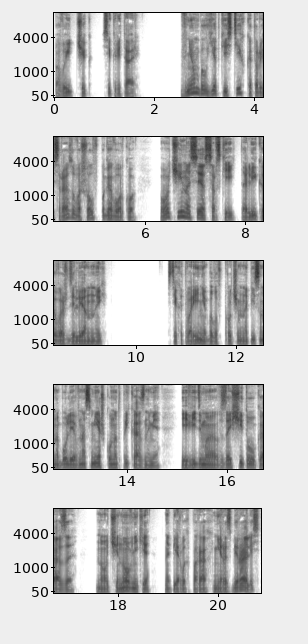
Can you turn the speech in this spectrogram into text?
«Повыдчик», «Секретарь». В нем был едкий стих, который сразу вошел в поговорку — «Очень асессорский, талика вожделенный». Стихотворение было, впрочем, написано более в насмешку над приказными и, видимо, в защиту указа, но чиновники на первых порах не разбирались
